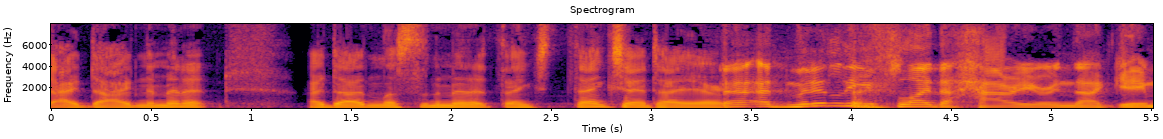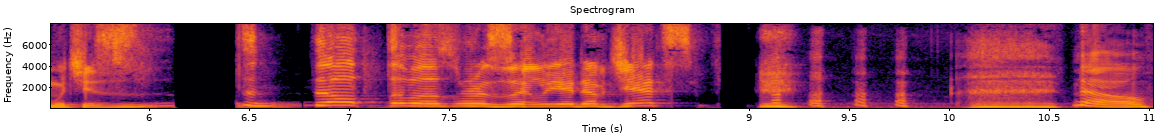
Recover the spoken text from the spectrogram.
I died in a minute. I died in less than a minute. Thanks thanks anti air. Uh, admittedly, you fly the Harrier in that game, which is not the most resilient of jets. no,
